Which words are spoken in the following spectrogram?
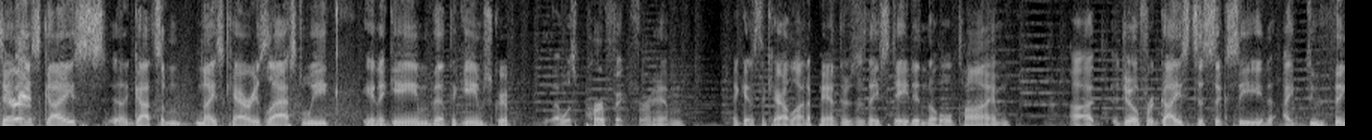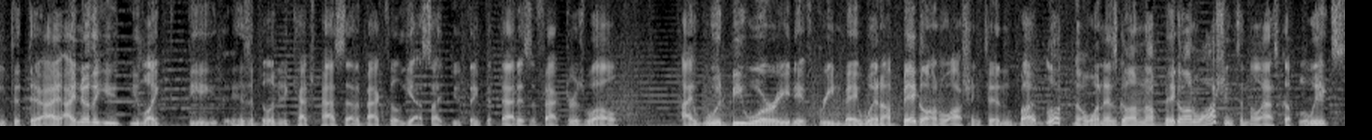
Derrius Guice uh, got some nice carries last week in a game that the game script uh, was perfect for him against the Carolina Panthers as they stayed in the whole time. Uh, Joe, for Guice to succeed, I do think that there. I, I know that you, you like the his ability to catch passes out of the backfield. Yes, I do think that that is a factor as well. I would be worried if Green Bay went up big on Washington, but look, no one has gone up big on Washington the last couple of weeks.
